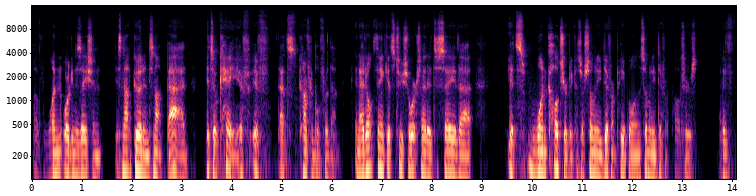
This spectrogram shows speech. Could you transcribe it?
of one organization is not good and it's not bad. It's okay if if that's comfortable for them. And i don't think it's too short-sighted to say that it's one culture because there's so many different people and so many different cultures. I've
